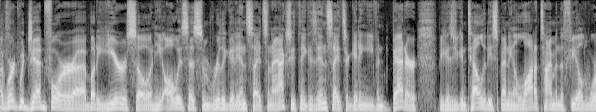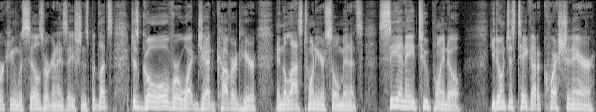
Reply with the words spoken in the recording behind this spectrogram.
I've worked with Jed for uh, about a year or so, and he always has some really good insights. And I actually think his insights are getting even better because you can tell that he's spending a lot of time in the field working with sales organizations. But let's just go over what Jed covered here in the last 20 or so minutes. CNA 2.0. You don't just take out a questionnaire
